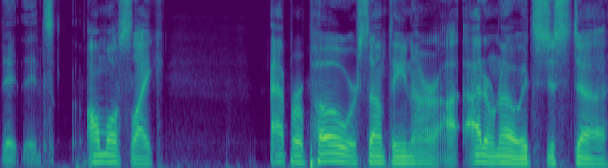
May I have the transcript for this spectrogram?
it, it's almost like apropos or something, or I, I don't know. It's just uh,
